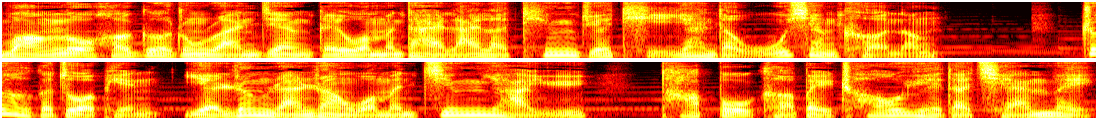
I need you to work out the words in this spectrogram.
网络和各种软件给我们带来了听觉体验的无限可能，这个作品也仍然让我们惊讶于它不可被超越的前卫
